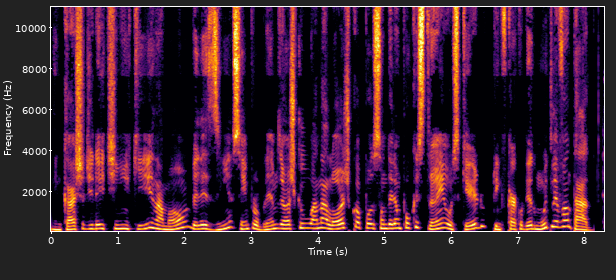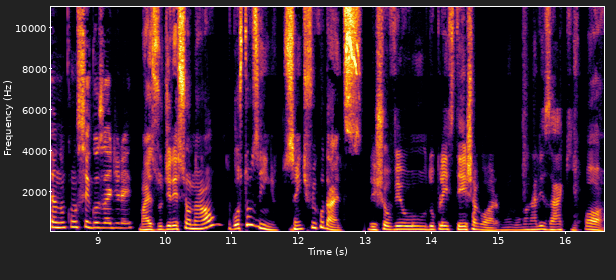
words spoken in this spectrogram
Encaixa direitinho aqui na mão, belezinha, sem problemas. Eu acho que o analógico, a posição dele é um pouco estranha, o esquerdo. Tem que ficar com o dedo muito levantado. Eu não consigo usar direito. Mas o direcional, gostosinho, sem dificuldades. Deixa eu ver o do PlayStation agora. Vamos, vamos analisar aqui. Ó,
